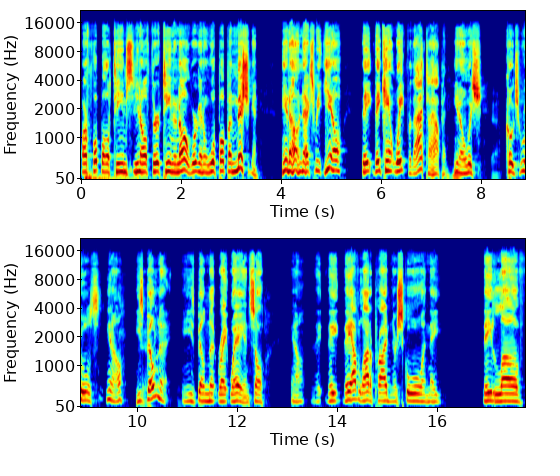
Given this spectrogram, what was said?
our football team's you know thirteen and zero. We're going to whoop up on Michigan, you know, next week. You know, they they can't wait for that to happen. You know, which Coach Rhule's, you know, he's building it. He's building it right way, and so you know they, they they have a lot of pride in their school and they they love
